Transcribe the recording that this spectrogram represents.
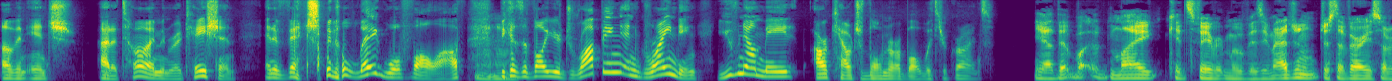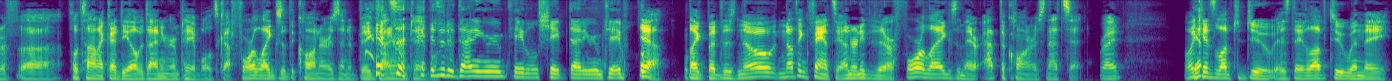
of an inch at a time in rotation, and eventually the leg will fall off Mhm. because of all your dropping and grinding. You've now made our couch vulnerable with your grinds. Yeah, the, my kid's favorite move is imagine just a very sort of uh, platonic ideal of a dining room table. It's got four legs at the corners and a big dining Is room table. Is it a dining room table shaped dining room table? Yeah, like, but there's no nothing fancy underneath. There are four legs and they're at the corners, and that's it, right? What Yep. kids love to do is they love to when they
